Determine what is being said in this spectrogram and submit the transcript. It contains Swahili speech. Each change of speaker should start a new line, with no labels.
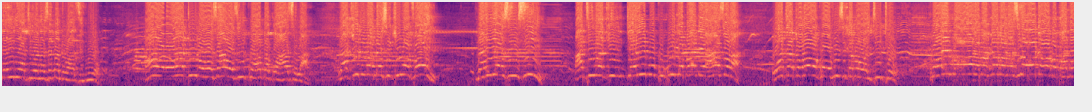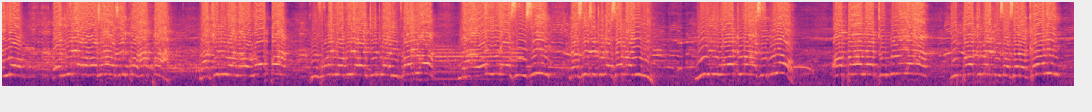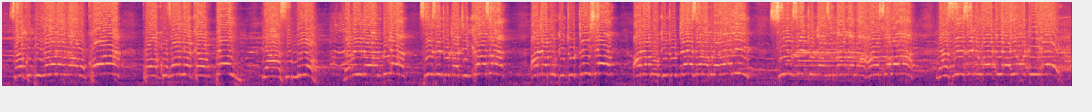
pande ile ati wanasema ni waazimio. Hao watu roho zao ziko hapa kwa hasla, lakini wameshikiwa fai na EACC ati wakijaribu kukuja baada ya hasla watatolewa kwa ofisi kama Waitito. Kwa hivyo wale makama nazio wote wako pande hiyo, wengine roho zao ziko hapa, lakini wanaogopa statement za serikali za kupigana na ukoa kwa kufanya kampeni ya Azimio, na mimi naambia sisi tutajikaza, hata mkitutisha, hata mkituteza namna gani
